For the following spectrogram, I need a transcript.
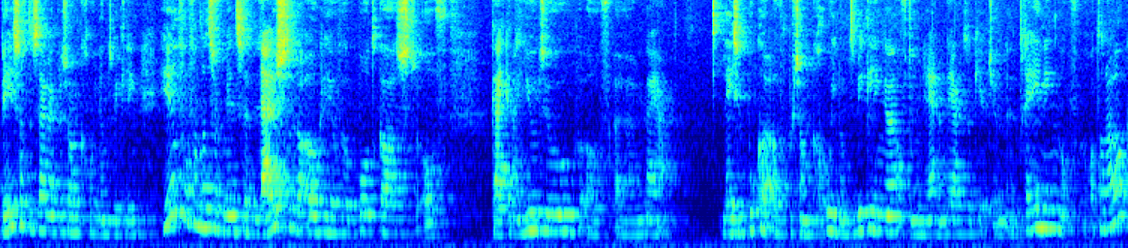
bezig te zijn met persoonlijke groei en ontwikkeling. Heel veel van dat soort mensen luisteren ook heel veel podcasts of kijken naar YouTube of nou ja, lezen boeken over persoonlijke groei en ontwikkelingen of doen her en der eens een keertje een, training of wat dan ook.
